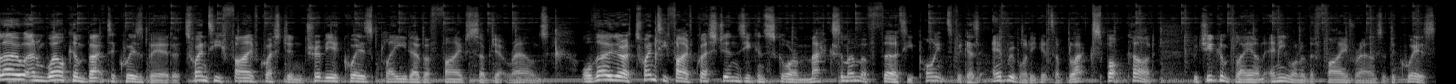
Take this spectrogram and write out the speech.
Hello and welcome back to Quizbeard, a 25 question trivia quiz played over five subject rounds. Although there are 25 questions, you can score a maximum of 30 points because everybody gets a black spot card, which you can play on any one of the five rounds of the quiz.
